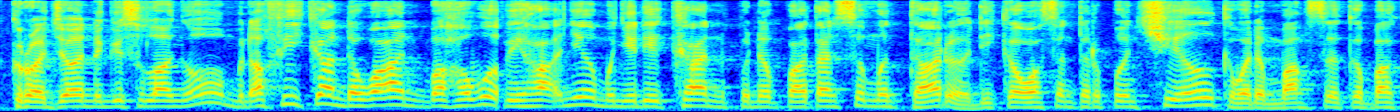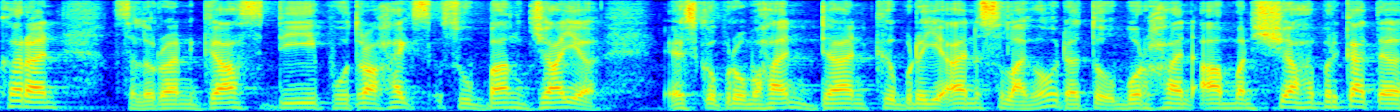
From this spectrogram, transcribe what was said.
Kerajaan Negeri Selangor menafikan dakwaan bahawa pihaknya menyediakan penempatan sementara di kawasan terpencil kepada mangsa kebakaran saluran gas di Putra Heights, Subang Jaya. Esko Perumahan dan Kebudayaan Selangor, Datuk Burhan Aman Shah berkata,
